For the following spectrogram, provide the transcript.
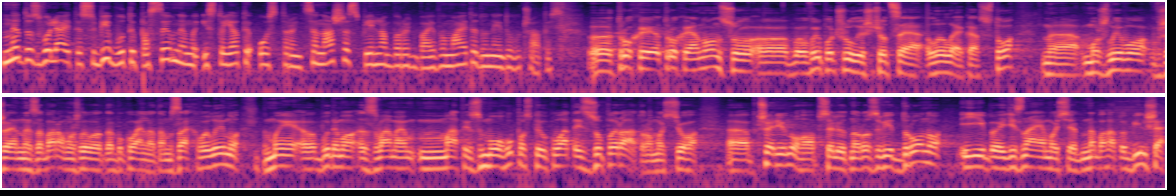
не дозволяйте собі бути пасивними і стояти осторонь. Це наша спільна боротьба, і ви маєте до неї долучатись. Е, Трохи, трохи анонсу. Е, Ви почули, що це лелека 100. Е, Можливо, вже незабаром, можливо, буквально там за хвилину. Ми будемо з вами мати змогу поспілкуватись з оператором ось цього чарівного абсолютно розвіддрону і дізнаємося набагато більше. Е,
